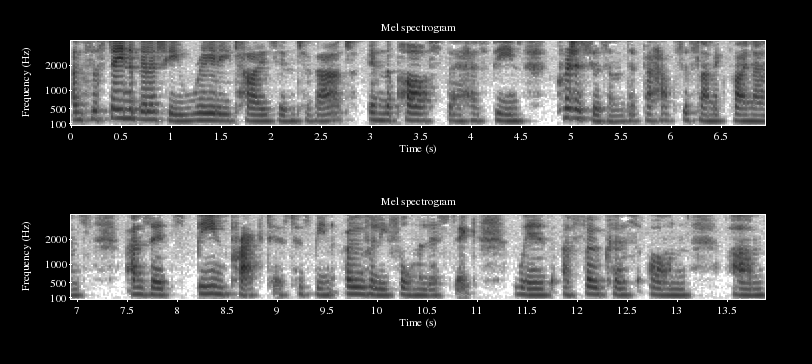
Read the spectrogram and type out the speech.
And sustainability really ties into that. In the past, there has been criticism that perhaps Islamic finance, as it's been practiced, has been overly formalistic with a focus on um,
